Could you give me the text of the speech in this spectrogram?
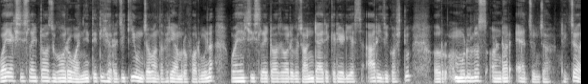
वाइ एक्सिसलाई टच गऱ्यो भने त्यतिखेर चाहिँ के हुन्छ भन्दाखेरि हाम्रो फर्मुला वाइ एक्सिसलाई टच गरेको छ भने direct radius r is equals to modulus under h हुन्छ। ठिक छ?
